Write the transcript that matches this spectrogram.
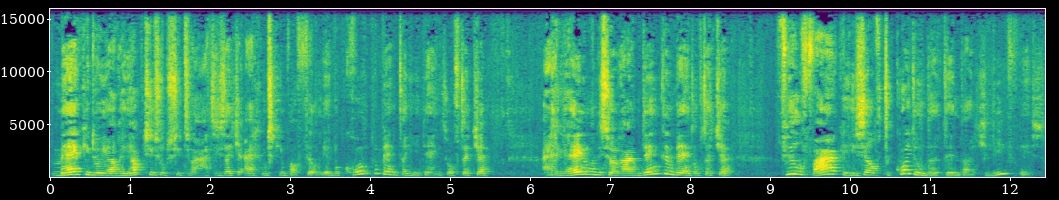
merk je door jouw reacties op situaties dat je eigenlijk misschien wel veel meer bekrompen bent dan je denkt. Of dat je eigenlijk helemaal niet zo ruimdenkend bent. Of dat je veel vaker jezelf tekort doet dan dat je lief is.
